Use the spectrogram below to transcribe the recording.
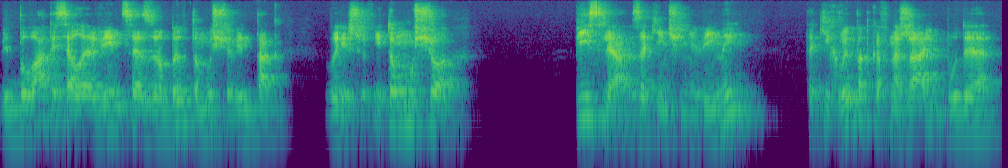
відбуватися, але він це зробив, тому що він так вирішив. І тому, що після закінчення війни таких випадків, на жаль, буде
